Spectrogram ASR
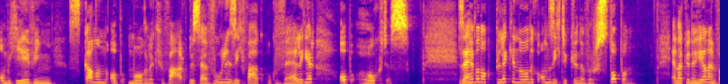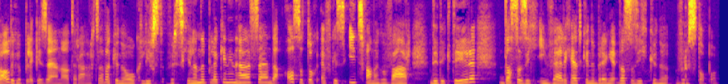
omgeving scannen op mogelijk gevaar. Dus zij voelen zich vaak ook veiliger op hoogtes. Zij hebben ook plekken nodig om zich te kunnen verstoppen. En dat kunnen heel eenvoudige plekken zijn, uiteraard. Dat kunnen ook liefst verschillende plekken in huis zijn, dat als ze toch even iets van een gevaar detecteren, dat ze zich in veiligheid kunnen brengen, dat ze zich kunnen verstoppen.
